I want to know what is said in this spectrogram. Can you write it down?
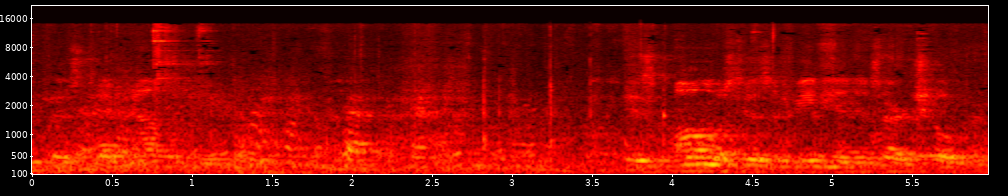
because technology is almost as obedient as our children.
